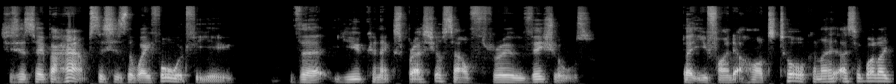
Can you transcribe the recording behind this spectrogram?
She said, So perhaps this is the way forward for you that you can express yourself through visuals, but you find it hard to talk. And I, I said, Well, I,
